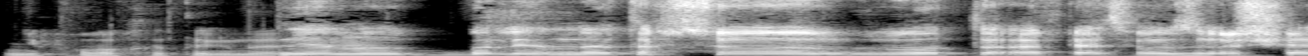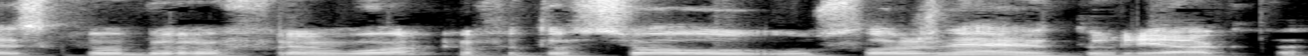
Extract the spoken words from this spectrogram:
Неплохо тогда. Не, ну, блин, это все, вот опять возвращаясь к выбору фреймворков, это все усложняет у React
